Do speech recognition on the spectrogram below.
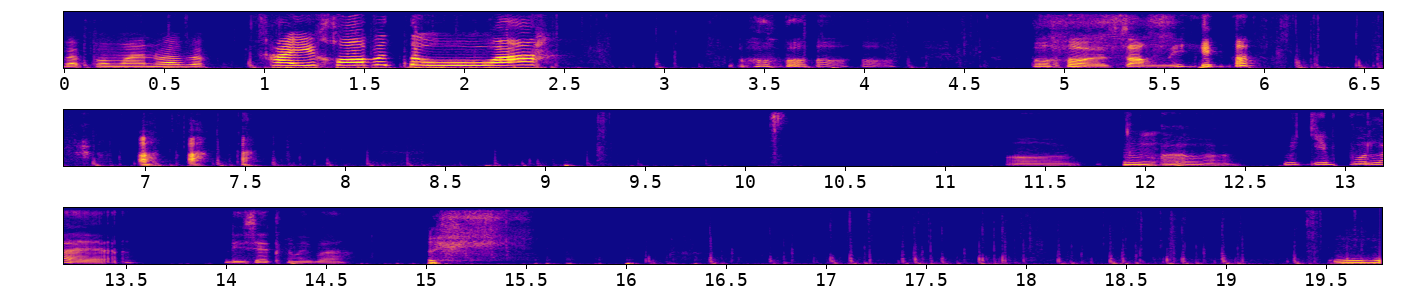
แบบประมาณว่าแบบใครเคาะประตูวะโอ้โหโอ้โหสองนี้อ๋ออืมอ่าเมื่อกี้พูดอะไรอะ รีเซ็ตกันเลยป่ะ โอ้โห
